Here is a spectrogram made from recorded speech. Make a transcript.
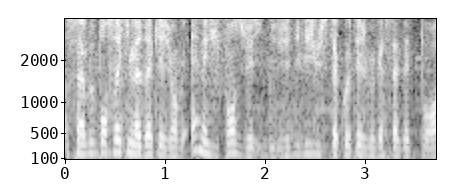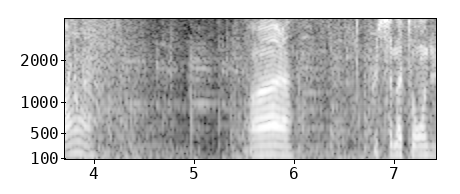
c'est un peu pour ça qu'il m'a attaqué. J'ai envie. Eh, mais j'y pense, j'ai des vies juste à côté, je me casse la tête pour rien. Voilà. En plus, ça m'a tout rendu.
